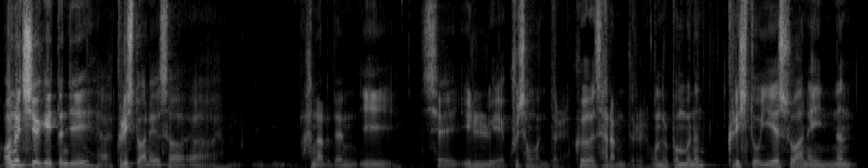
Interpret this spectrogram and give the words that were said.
어느 지역에 있든지 그리스도 안에서 어, 하나로 된이새 인류의 구성원들, 그 사람들을 오늘 본문은 그리스도 예수 안에 있는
